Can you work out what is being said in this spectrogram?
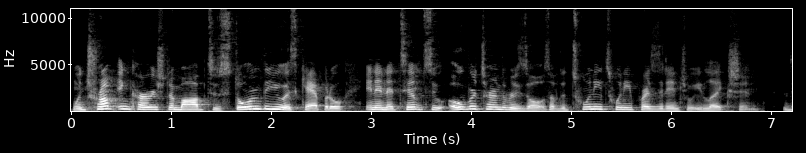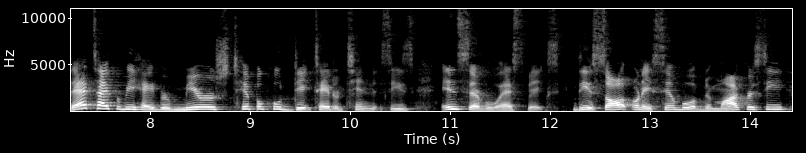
when Trump encouraged a mob to storm the U.S. Capitol in an attempt to overturn the results of the 2020 presidential election. That type of behavior mirrors typical dictator tendencies in several aspects the assault on a symbol of democracy,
